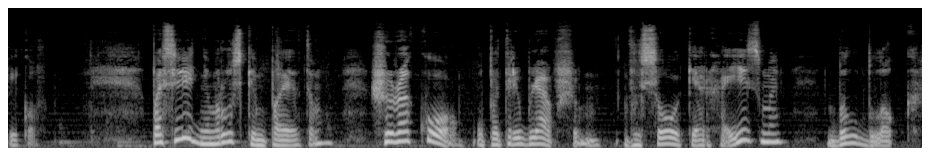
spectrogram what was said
веков. Последним русским поэтом, широко употреблявшим высокие архаизмы, был Блок.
